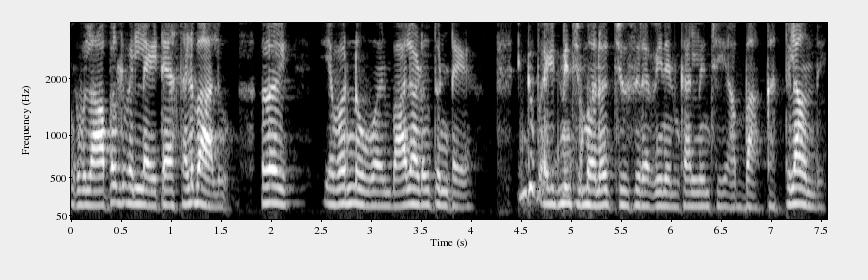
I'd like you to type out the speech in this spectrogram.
ఇంకా లోపలికి వెళ్ళి లైట్ వేస్తాడు బాలు. ఏయ్ ఎవరు నువ్వు? అని బాలు అడుగుతుంటే ఇంకా బయట నుంచి మనోజ్ చూసి రవి వెనకాల నుంచి అబ్బా కత్తిలా ఉంది.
